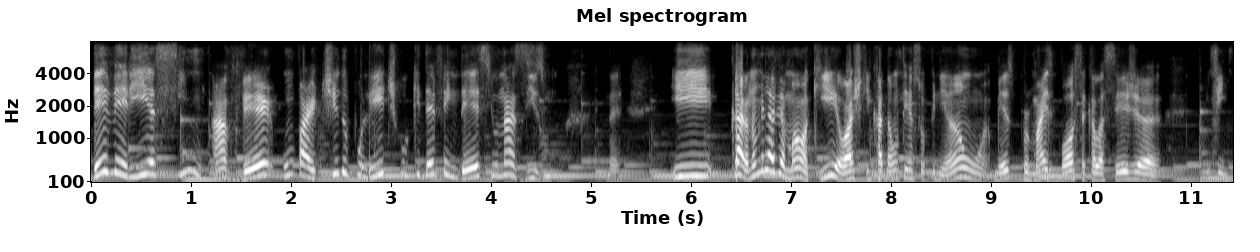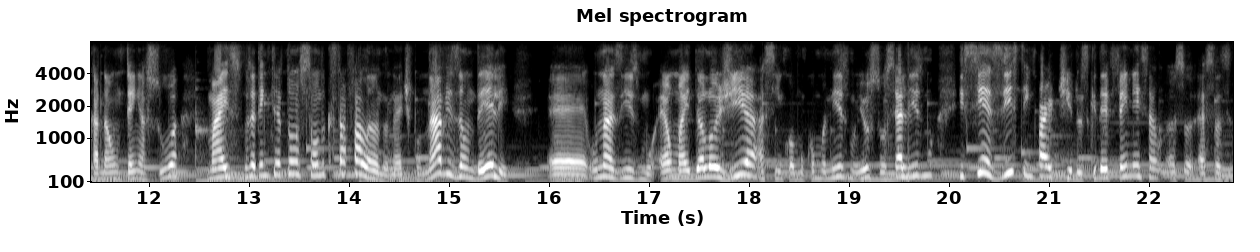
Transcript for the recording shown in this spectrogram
deveria sim haver um partido político que defendesse o nazismo. Né? E, cara, não me leve a mão aqui, eu acho que cada um tem a sua opinião, mesmo por mais bosta que ela seja, enfim, cada um tem a sua, mas você tem que ter noção do que está falando, né? Tipo, na visão dele, é, o nazismo é uma ideologia, assim como o comunismo e o socialismo, e se existem partidos que defendem essa, essas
